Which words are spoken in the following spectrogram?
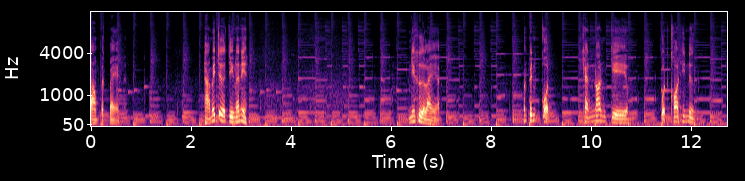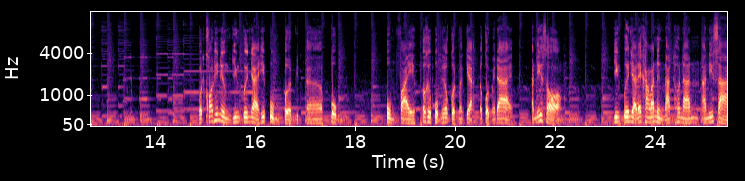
ดำๆแปลกๆหาไม่เจอจริงนะนี่ นี่คืออะไรอะ มันเป็นกฎ Canon เกมกฎข้อที่หนึ่งกฎข้อที่หนึ่งยิงปืนใหญ่ที่ปุ่มเปิดปิดเอ่อปุ่ม ปุ่มไฟก็คือปุ่มที่เรากดเมื่อกี้แล้วกดไม่ได้ อันที่สองยิงปืนใหญ่ได้ครั้งละหนึ่งนัดเท่านั้น อันที่สา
